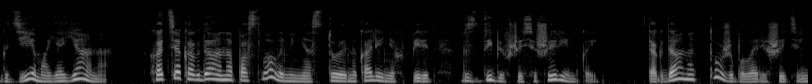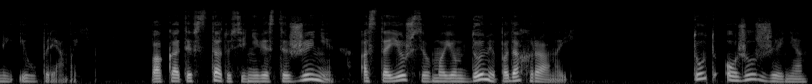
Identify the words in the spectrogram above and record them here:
Где моя Яна? Хотя, когда она послала меня, стоя на коленях перед вздыбившейся ширинкой, тогда она тоже была решительной и упрямой. Пока ты в статусе невесты Жени, остаешься в моем доме под охраной. Тут ожил Женя,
